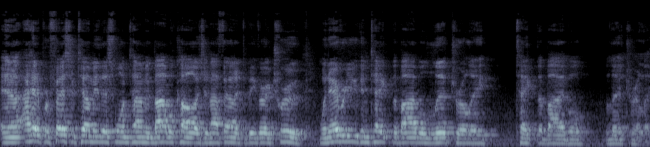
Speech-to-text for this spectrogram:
And I, I had a professor tell me this one time in Bible college, and I found it to be very true. Whenever you can take the Bible literally, take the Bible literally.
